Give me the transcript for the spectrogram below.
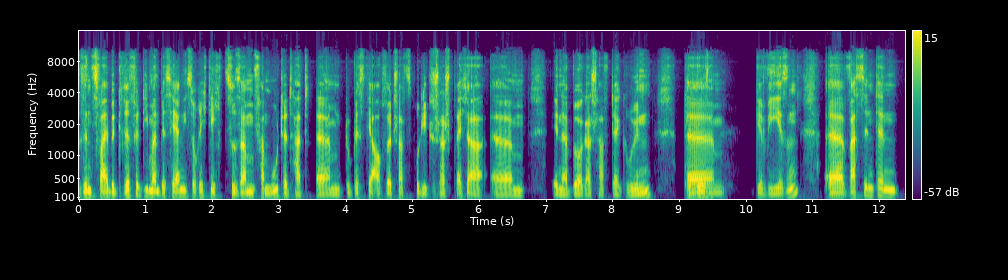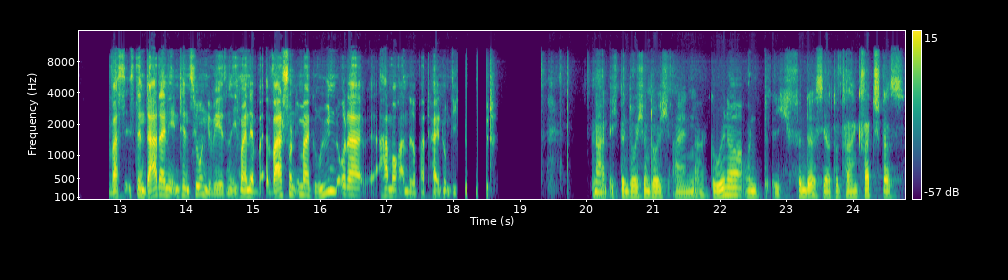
sind zwei Begriffe, die man bisher nicht so richtig zusammen vermutet hat. Ähm, du bist ja auch wirtschaftspolitischer Sprecher ähm, in der Bürgerschaft der Grünen gewesen. Ähm, gewesen. Äh, was sind denn, was ist denn da deine Intention gewesen? Ich meine, war schon immer Grün oder haben auch andere Parteien um dich Nein, ich bin durch und durch ein äh, Grüner und ich finde es ja totalen Quatsch, dass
